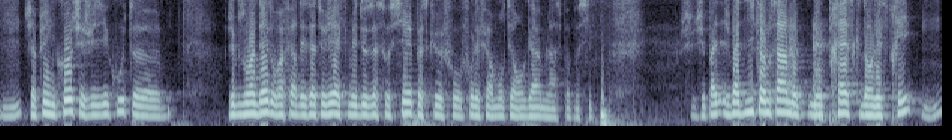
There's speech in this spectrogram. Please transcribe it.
mhm. J'ai appelé une coach et je lui ai dit écoute, euh, j'ai besoin d'aide, on va faire des ateliers avec mes deux associés parce qu'il faut, faut les faire monter en gamme là, c'est pas possible. Je pas, je pas dit comme ça, mais, mais presque dans l'esprit. Mhm.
